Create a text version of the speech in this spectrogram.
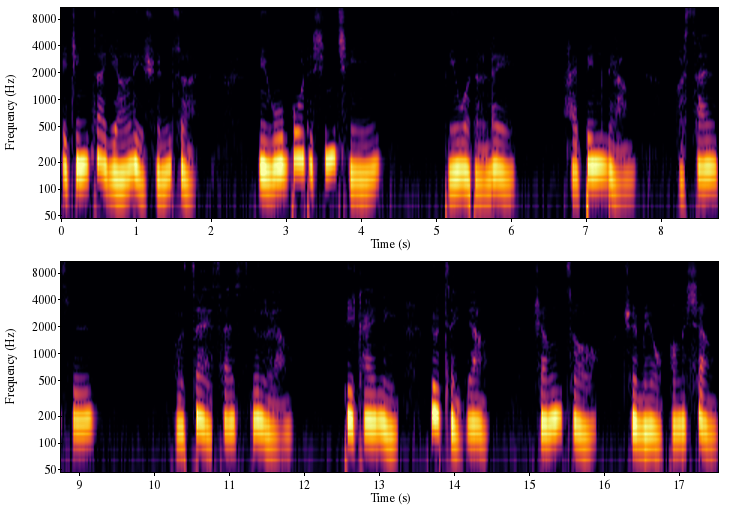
已经在眼里旋转。你无波的心情，比我的泪还冰凉，而三思，而再三思量，避开你又怎样？想走却没有方向，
